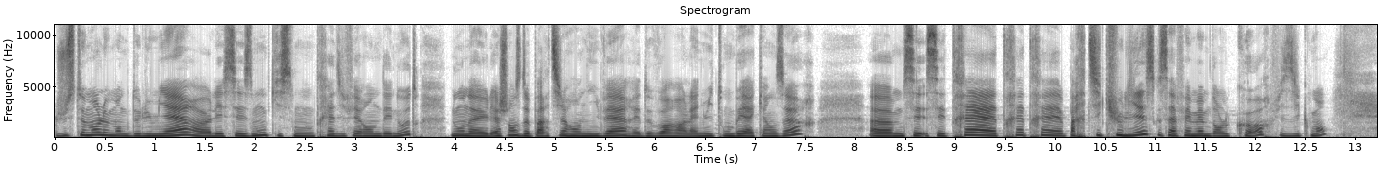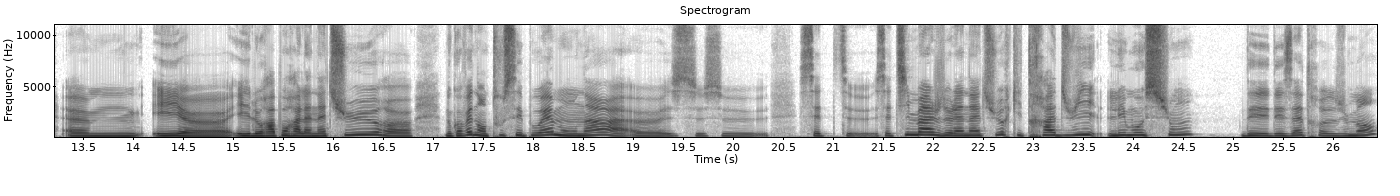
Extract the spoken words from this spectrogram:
justement le manque de lumière, euh, les saisons qui sont très différentes des nôtres. Nous, on a eu la chance de partir en hiver et de voir euh, la nuit tomber à 15 heures. c'est très très très particulier ce que ça fait même dans le corps physiquement et, et, le rapport à la nature donc en fait dans tous ces poèmes on a ce, cette, cette, image de la nature qui traduit l'émotion des, des, êtres humains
